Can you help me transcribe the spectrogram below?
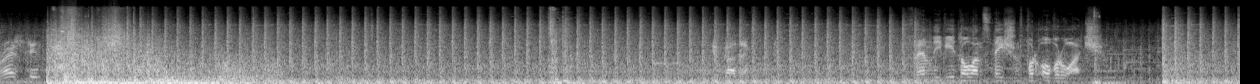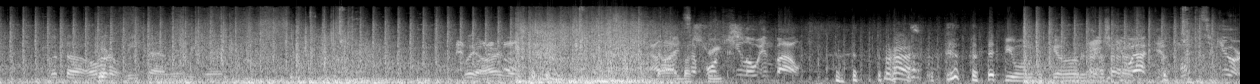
Rest in You got them. Friendly VTOL on station for Overwatch. But the orbital visa really good. Where are they? Allied by support streaks. kilo inbound. if you want to kill on. HQ active. Move to secure.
